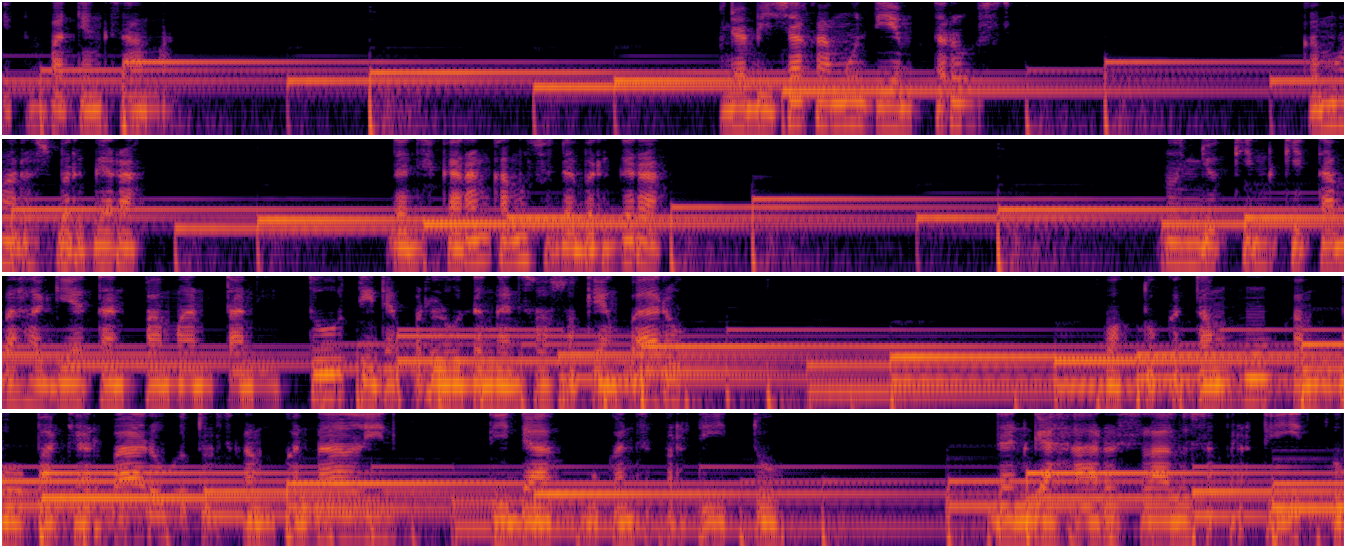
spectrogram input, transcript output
di tempat yang sama. Gak bisa kamu diem terus. Kamu harus bergerak. Dan sekarang kamu sudah bergerak. Nunjukin kita bahagia tanpa mantan itu tidak perlu dengan sosok yang baru waktu ketemu kamu bawa pacar baru terus kamu kenalin. Tidak bukan seperti itu. Dan gak harus selalu seperti itu.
